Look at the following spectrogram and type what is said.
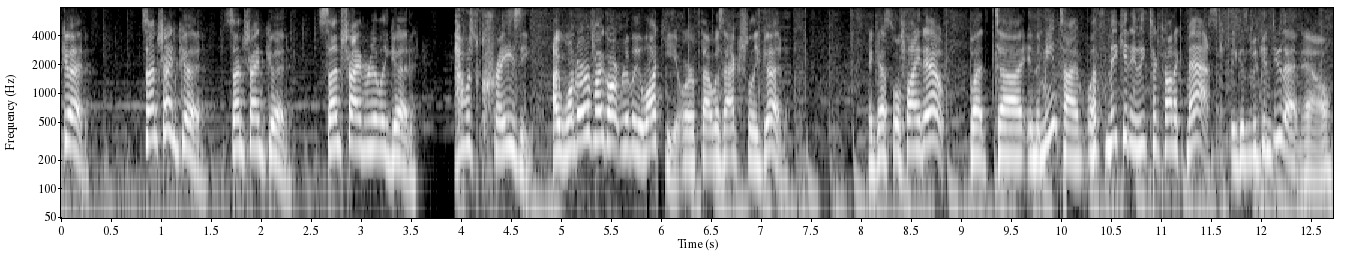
Good. Sunshine good. Sunshine good. Sunshine really good. That was crazy. I wonder if I got really lucky or if that was actually good. I guess we'll find out. But uh, in the meantime, let's make an Elite Tectonic Mask because we can do that now.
